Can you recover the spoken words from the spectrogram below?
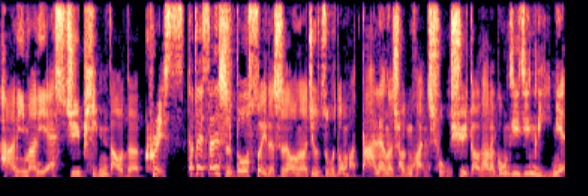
Honey Money SG 频道的 Chris。他在三十多岁的时候呢，就主动把大量的存款储蓄到他的公积金里面，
